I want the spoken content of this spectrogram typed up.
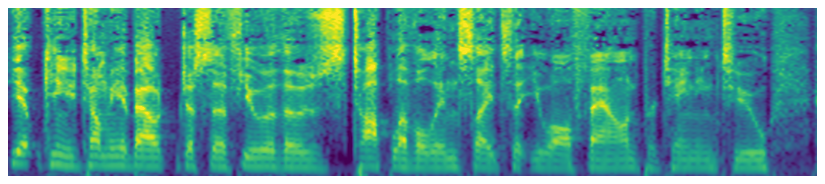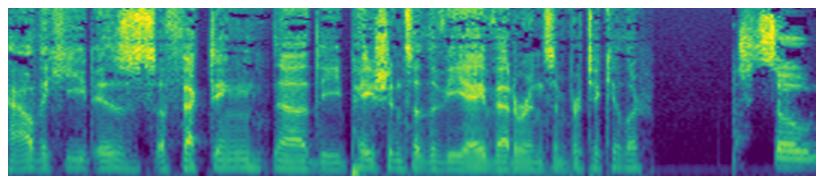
Yeah, can you tell me about just a few of those top level insights that you all found pertaining to how the heat is affecting uh, the patients of the VA veterans in particular? So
